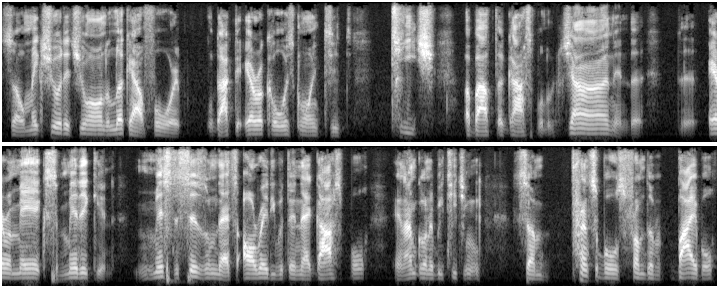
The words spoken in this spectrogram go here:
So make sure that you're on the lookout for it. Dr. Errico is going to teach about the Gospel of John and the, the Aramaic, Semitic, and mysticism that's already within that gospel. And I'm going to be teaching some principles from the Bible,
